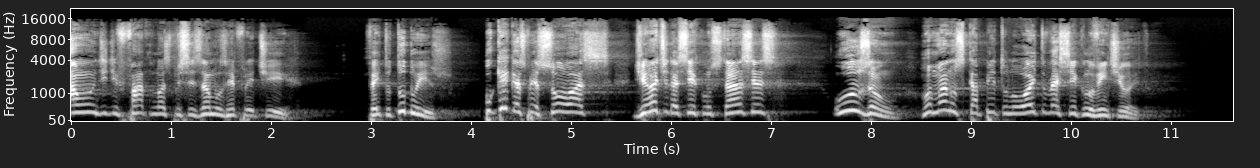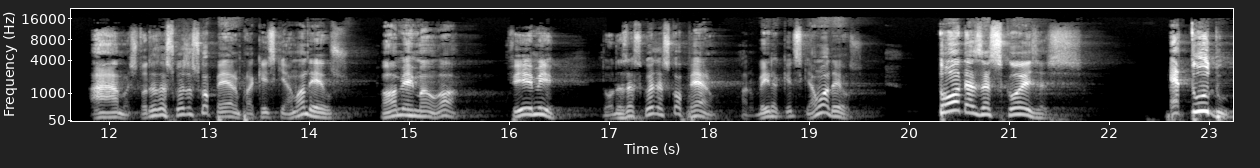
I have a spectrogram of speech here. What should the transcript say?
aonde de fato nós precisamos refletir. Feito tudo isso, por que, que as pessoas, diante das circunstâncias, usam Romanos capítulo 8, versículo 28? Ah, mas todas as coisas cooperam para aqueles que amam a Deus. Ó, meu irmão, ó, firme, todas as coisas cooperam para o bem daqueles que amam a Deus. Todas as coisas é tudo,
